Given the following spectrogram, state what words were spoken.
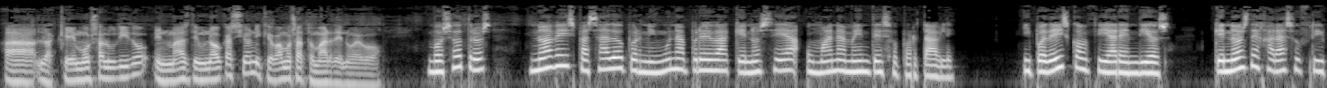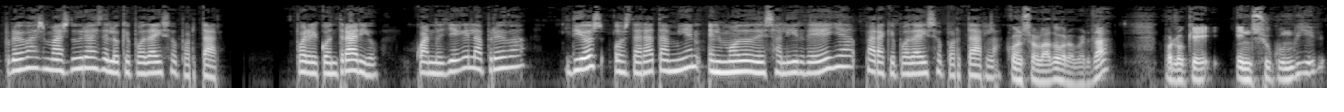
a la que hemos aludido en más de una ocasión y que vamos a tomar de nuevo. Vosotros no habéis pasado por ninguna prueba que no sea humanamente soportable, y podéis confiar en Dios, que no os dejará sufrir pruebas más duras de lo que podáis soportar. Por el contrario, cuando llegue la prueba, Dios os dará también el modo de salir de ella para que podáis soportarla. Consolador, ¿verdad? Por lo que en sucumbir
